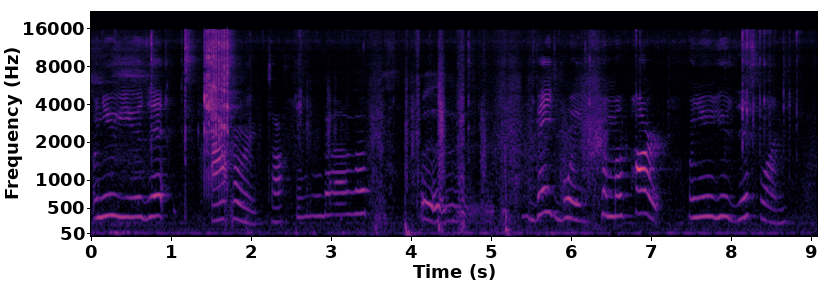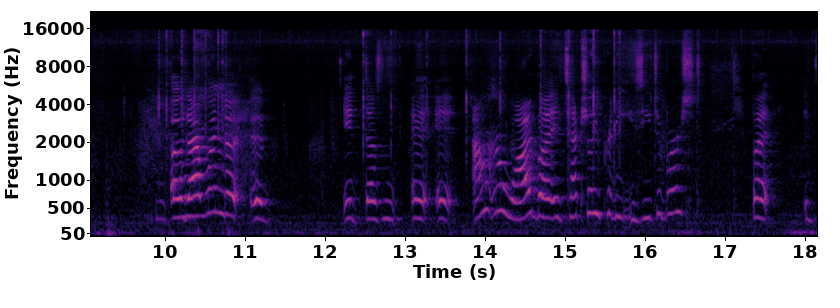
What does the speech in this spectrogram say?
when you use it? I don't know what you're talking about. Blade blades come apart when you use this one. Oh, that one, the, it, it doesn't, it, it, I don't know why, but it's actually pretty easy to burst. But it's,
